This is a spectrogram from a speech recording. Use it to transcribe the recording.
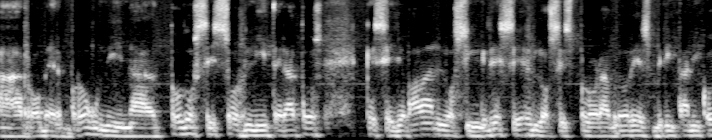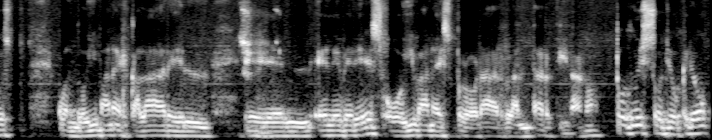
a Robert Browning, a todos esos literatos que se llevaban los ingleses, los exploradores británicos, cuando iban a escalar el, el, Everest o iban a explorar la Antártida. ¿no? Todo eso yo creo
